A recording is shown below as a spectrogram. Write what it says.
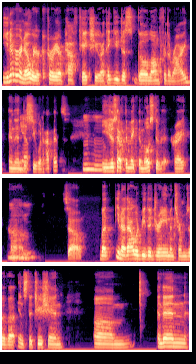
you never know where your career path takes you. I think you just go along for the ride and then yep. just see what happens. Mm-hmm. You just have to make the most of it, right? Um, mm-hmm. Um, so, but you know that would be the dream in terms of an institution, um, and then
